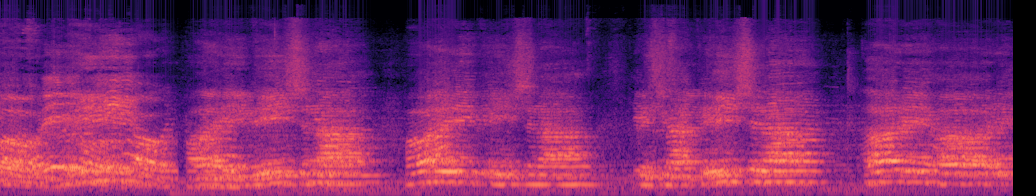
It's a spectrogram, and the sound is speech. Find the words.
হরে হরে কৃষ্ণ হরে কৃষ্ণ কৃষ্ণ কৃষ্ণ হরে হরে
